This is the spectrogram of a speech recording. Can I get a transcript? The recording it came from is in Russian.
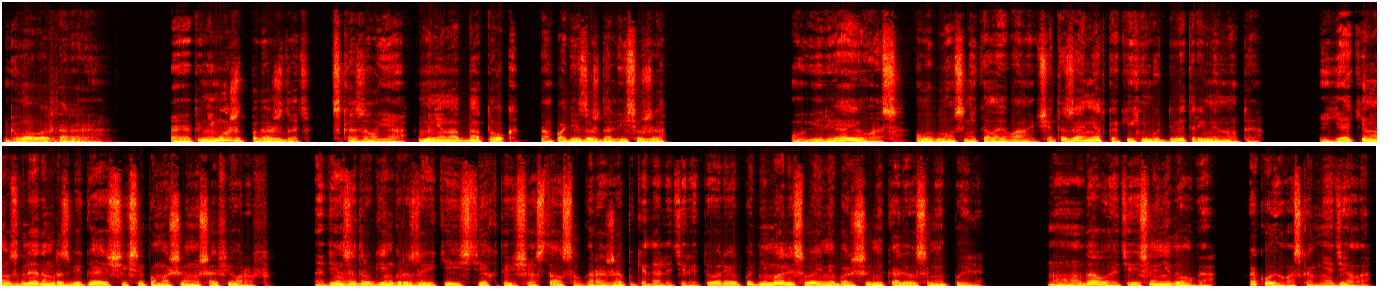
Глава вторая. «А это не может подождать?» — сказал я. «Мне надо на ток. Там поди заждались уже». «Уверяю вас», — улыбнулся Николай Иванович, — «это займет каких-нибудь две-три минуты». Я кинул взглядом разбегающихся по машинам шоферов. Один за другим грузовики из тех, кто еще остался в гараже, покидали территорию, поднимали своими большими колесами пыль. «Ну, давайте, если недолго. Какое у вас ко мне дело?»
